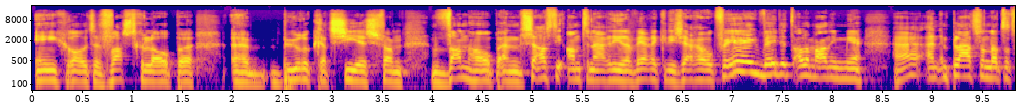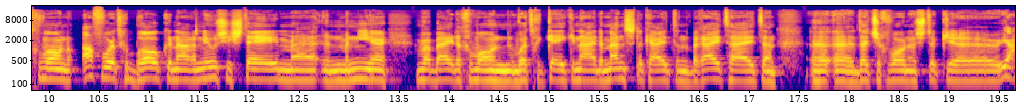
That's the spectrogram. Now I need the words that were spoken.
één grote vastgelopen eh, bureaucratie is van wanhoop. En zelfs die ambtenaren die daar werken, die zeggen ook van "Eh, ik weet het allemaal niet meer. Hè? En in plaats van dat het gewoon af wordt gebroken naar een nieuw systeem, eh, een manier waarbij er gewoon wordt gekeken naar de menselijkheid en de bereidheid. En dat je gewoon een stukje, ja,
